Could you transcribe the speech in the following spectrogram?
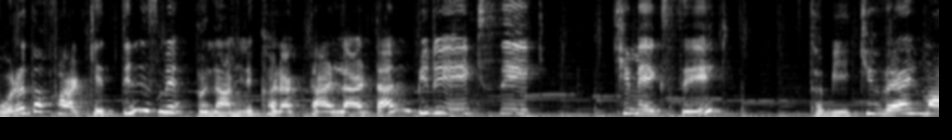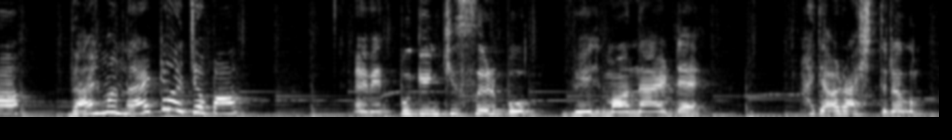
Bu arada fark ettiniz mi? Önemli karakterlerden biri eksik. Kim eksik? Tabii ki Velma. Velma nerede acaba? Evet bugünkü sır bu. Velma nerede? Hadi araştıralım.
